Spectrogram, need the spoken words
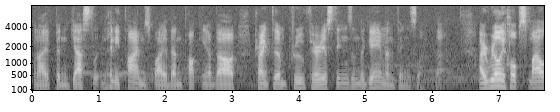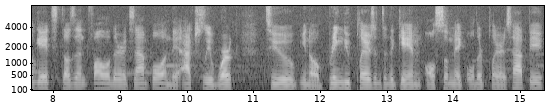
And I've been gaslit many times by them talking about trying to improve various things in the game and things like that. I really hope Smilegates doesn't follow their example and they actually work to, you know, bring new players into the game and also make older players happy.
